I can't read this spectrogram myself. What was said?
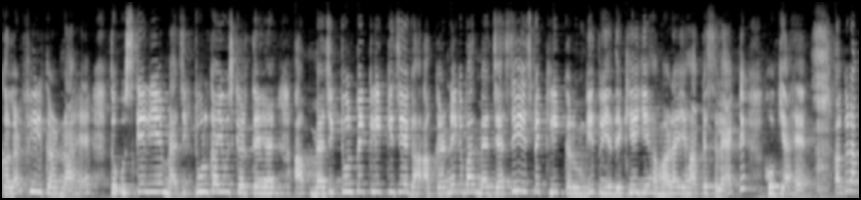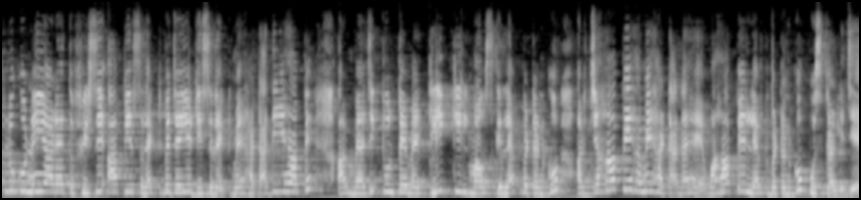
कलर फिल करना है तो उसके लिए मैजिक टूल का यूज़ करते हैं। आप मैजिक टूल पे क्लिक कीजिएगा, और करने के बाद मैं जैसे ही इस पर क्लिक करूँगी तो ये देखिए, ये हमारा यहाँ पे सेलेक्ट हो गया है। अगर आप लोग को नहीं आ रहा है तो फिर से आप ये सेलेक्ट में जाइए डिसलेक्ट में हटा दिए यहाँ पे, और मैजिक टूल पे मैं क्लिक की माउस के लेफ़्ट बटन को, और जहाँ पे हमें हटाना है, वहाँ पे लेफ़्ट बटन को पुश कर लीजिए।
